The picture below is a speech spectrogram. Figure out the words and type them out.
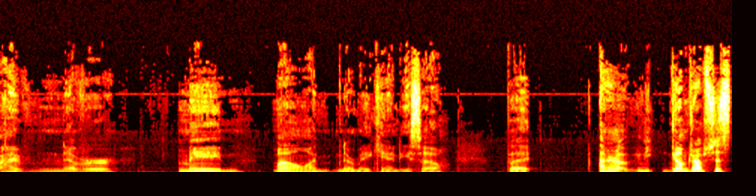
I've never made. Well, I've never made candy, so. But I don't know. Gumdrops just.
